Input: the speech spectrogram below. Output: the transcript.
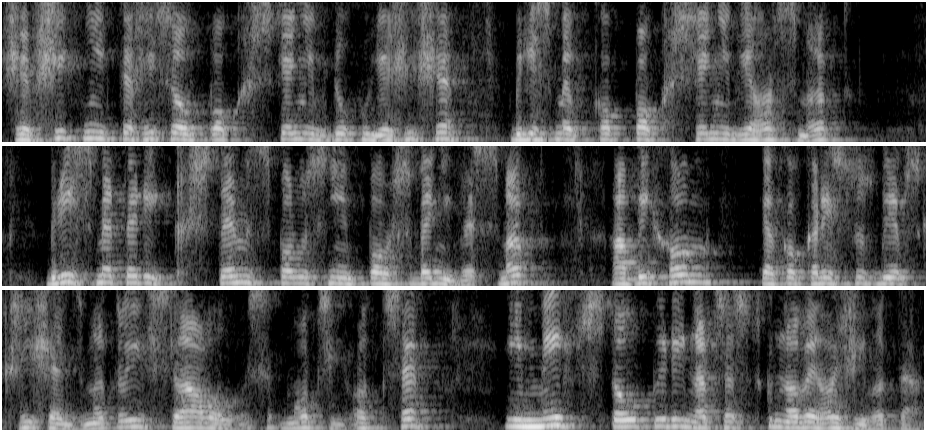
že všichni, kteří jsou pokřtěni v duchu Ježíše, byli jsme pokřtěni v jeho smrt? Byli jsme tedy křtem spolu s ním pohřbeni ve smrt, abychom, jako Kristus byl vzkříšen z mrtvých slávou mocí Otce, i my vstoupili na cestu nového života.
